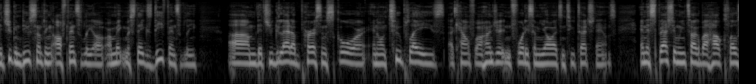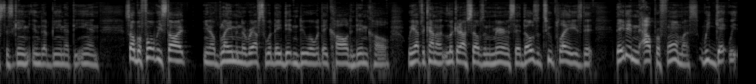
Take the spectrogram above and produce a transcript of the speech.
that you can do something offensively or, or make mistakes defensively um, that you let a person score and on two plays account for 140 some yards and two touchdowns. And especially when you talk about how close this game ended up being at the end. So before we start, you know, blaming the refs what they didn't do or what they called and didn't call, we have to kind of look at ourselves in the mirror and say those are two plays that they didn't outperform us. We get we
